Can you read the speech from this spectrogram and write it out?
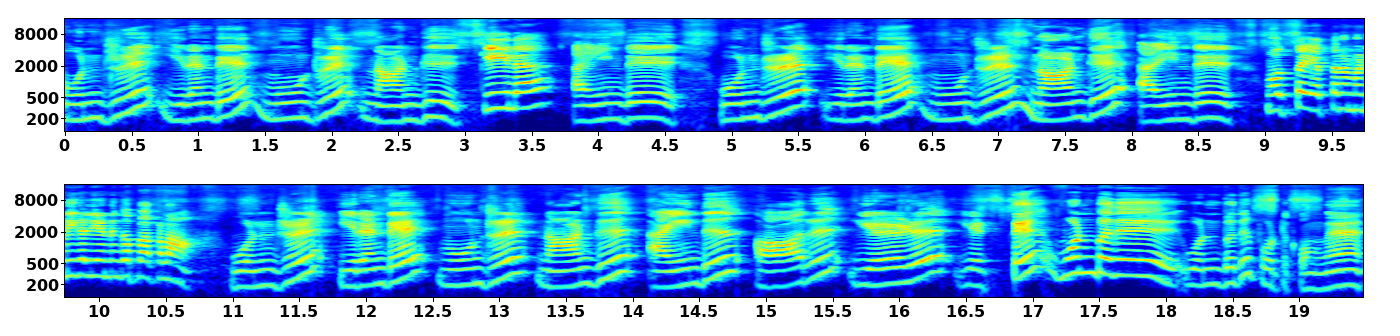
ஒன்று இரண்டு மூன்று நான்கு. கீழே ஐந்து. ஒன்று இரண்டு மூன்று நான்கு ஐந்து. மொத்தம் எத்தனை மணிகள் எண்ணுங்க பார்க்கலாம்? ஒன்று இரண்டு மூன்று நான்கு ஐந்து ஆறு ஏழு எட்டு ஒன்பது. ஒன்பது போட்டுக்கோங்க.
